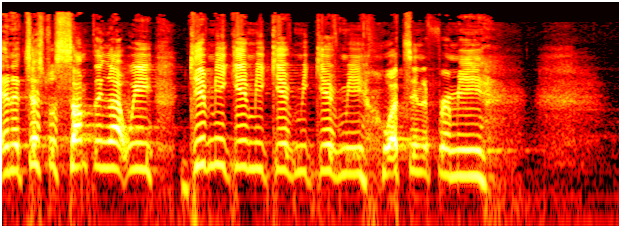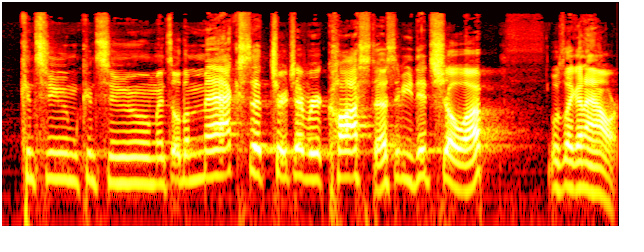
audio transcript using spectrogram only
and it just was something that we give me, give me, give me, give me. What's in it for me? Consume, consume. And so the max that church ever cost us, if you did show up, was like an hour,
